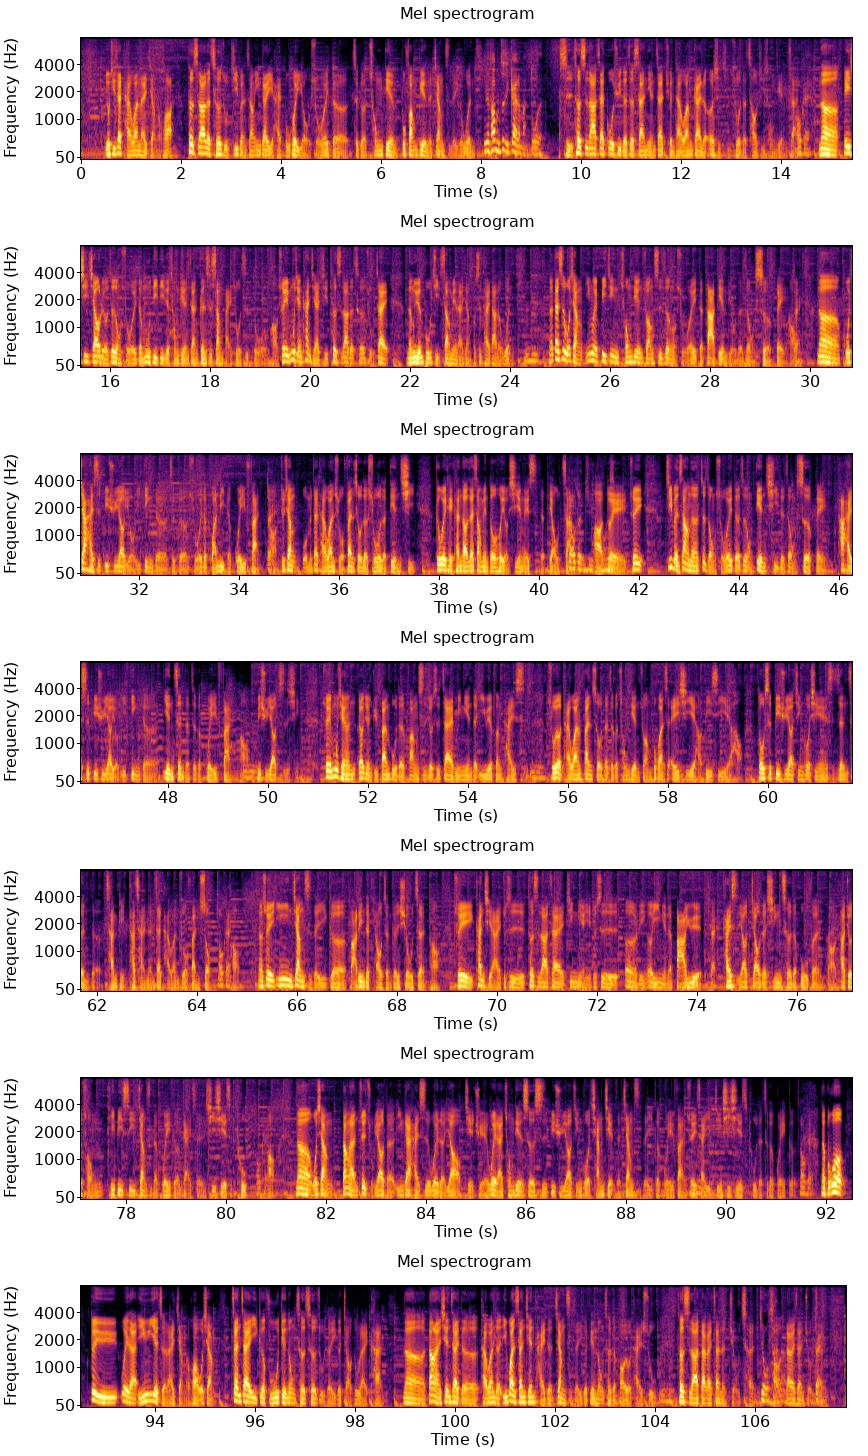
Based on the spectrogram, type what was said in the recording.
尤其在台湾来讲的话，特斯拉的车主基本上应该也还不会有所谓的这个充电不方便的这样子的一个问题。因为他们自己盖了蛮多的。是特斯拉在过去的这三年，在全台湾盖了二十几座的超级充电站。OK，那 AC 交流这种所谓的目的地的充电站更是上百座之多，好，所以目前看起来，其实特斯拉的车主在能源补给上面来讲不是太大的问题。嗯，那但是我想，因为毕竟充电桩是这种所谓的大电流的这种设备，哈对，那国家还是必须要有一定的这个所谓的管理的规范，对哦就像我们在台湾所贩售的所有的电器，各位可以看到在上面都会有 CNS 的标章，标准局的啊，对，所以基本上呢，这种所谓的这种电器的这种设备，它还是必须要有一定的验证的这个规范哦嗯，必须要执行。所以目前标检局颁布的方式，就是在明年的一月份开始，嗯所有台湾贩售的这个充电桩，不管是 AC 也好，DC 也好，都是必须要经过 CNS 认证的产品，它才能在台湾做贩售。，OK，好，那所以因应这样子的一个法令的调整跟修正，好，所以看起来就是特斯拉在今年，也就是二零二一年的八月，对，开始要交的新车的部分，啊，它就从 TPC 这样子的规格改成 CCS Two。OK，好那我想，当然最主要的应该还是为了要解决未来充电设施必须要经过强检的这样子的一个规范，所以才引进 CCS Two 的这个规格。OK，那不过对于未来营运业者来讲的话，我想站在一个服务电动车车主的一个角度来看，那当然现在的台湾的一万三千台的这样子的一个电动车的保有台数，嗯特斯拉大概占了九成，九成大概占九成对。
